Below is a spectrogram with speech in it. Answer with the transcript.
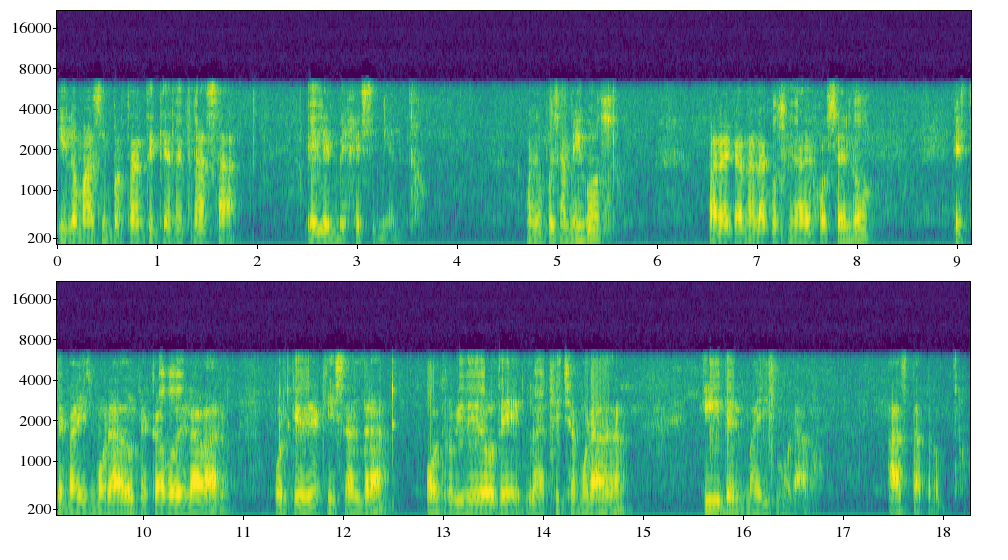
y lo más importante que retrasa el envejecimiento. Bueno pues amigos, para el canal La Cocina de Joselo, este maíz morado que acabo de lavar porque de aquí saldrá otro video de la chicha morada y del maíz morado. Hasta pronto.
